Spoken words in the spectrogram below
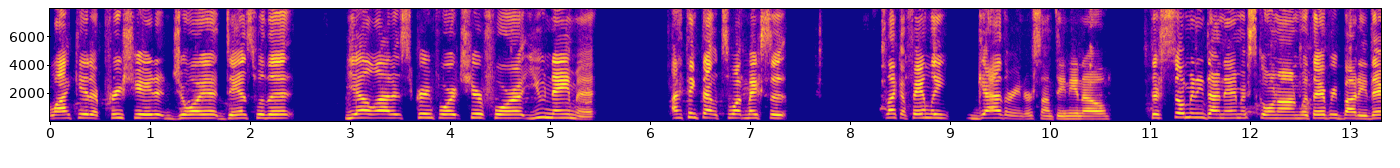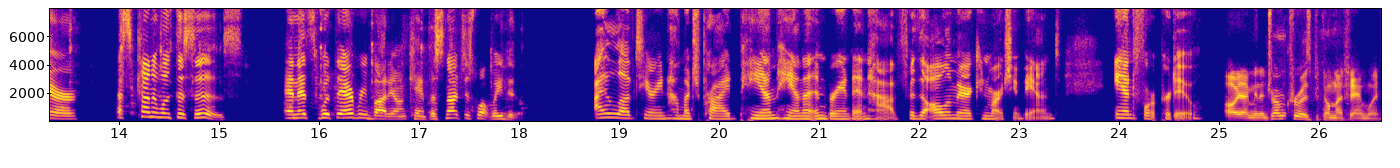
like it, appreciate it, enjoy it, dance with it, yell at it, scream for it, cheer for it, you name it. I think that's what makes it like a family gathering or something, you know. There's so many dynamics going on with everybody there. That's kind of what this is. And it's with everybody on campus, not just what we do. I loved hearing how much pride Pam, Hannah, and Brandon have for the All American Marching Band and for Purdue. Oh yeah, I mean, the drum crew has become my family.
